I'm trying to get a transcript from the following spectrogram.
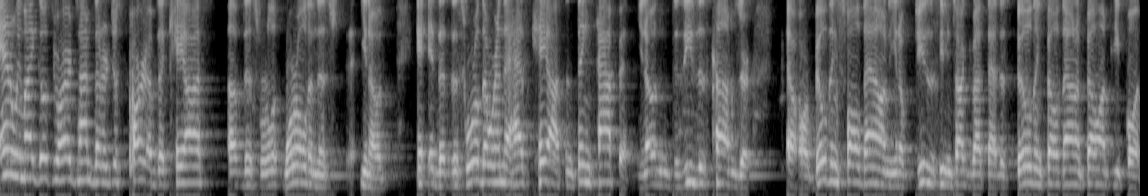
And we might go through hard times that are just part of the chaos of this world and this, you know, this world that we're in that has chaos and things happen, you know, diseases comes or or buildings fall down. You know, Jesus even talked about that. This building fell down and fell on people.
